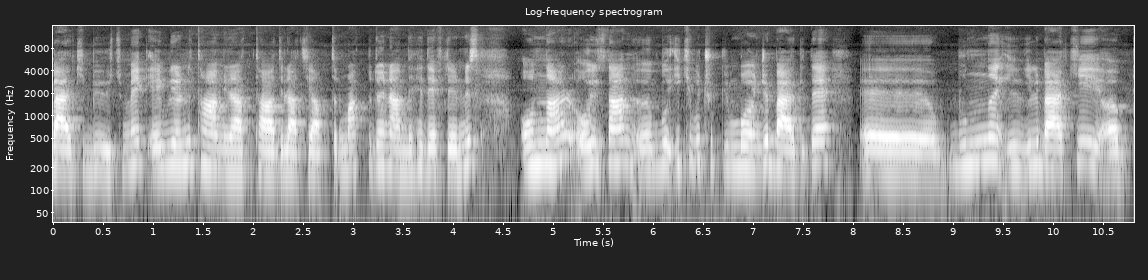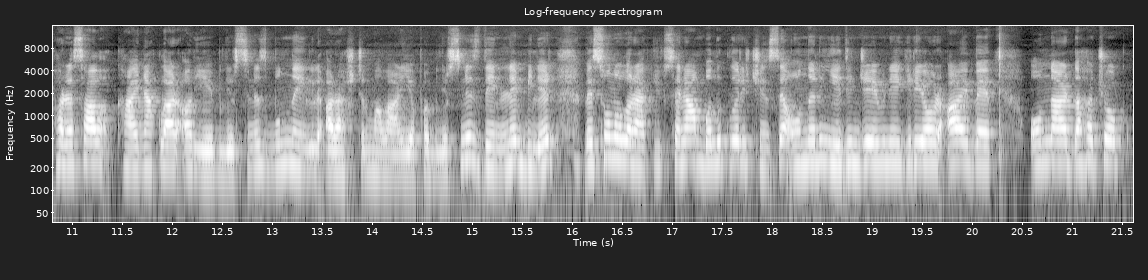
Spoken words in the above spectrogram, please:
belki büyütmek, evlerini tamirat, tadilat yaptırmak. Bu dönemde hedefleriniz onlar. O yüzden e, bu iki buçuk gün boyunca belki de e, bununla ilgili belki e, parasal kaynaklar arayabilirsiniz. Bununla ilgili araştırmalar yapabilirsiniz denilebilir. Ve son olarak yükselen balıklar içinse onların yedinci evine giriyor ay ve onlar daha çok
